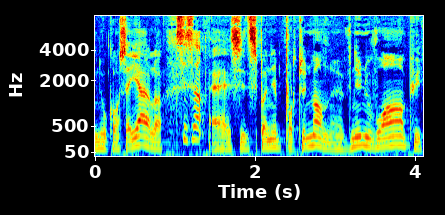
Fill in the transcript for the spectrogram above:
nos conseillères. C'est ça. Euh, c'est disponible pour tout le monde. Venez nous voir, puis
